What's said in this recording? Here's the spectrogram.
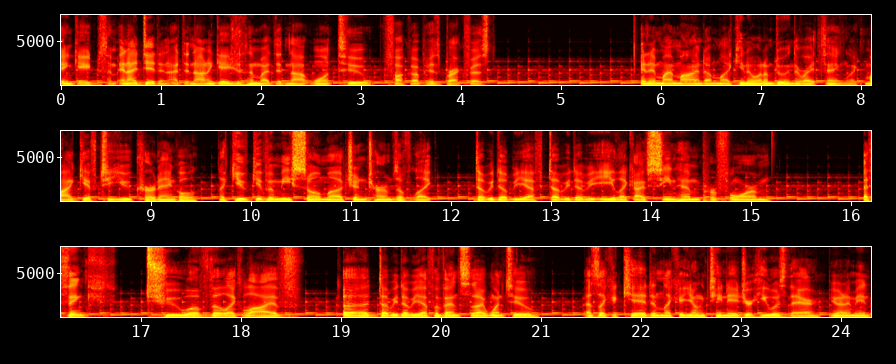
engage with him. And I didn't. I did not engage with him. I did not want to fuck up his breakfast. And in my mind, I'm like, you know what? I'm doing the right thing. Like, my gift to you, Kurt Angle, like, you've given me so much in terms of like WWF, WWE. Like, I've seen him perform, I think, two of the like live uh, WWF events that I went to as like a kid and like a young teenager. He was there. You know what I mean?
